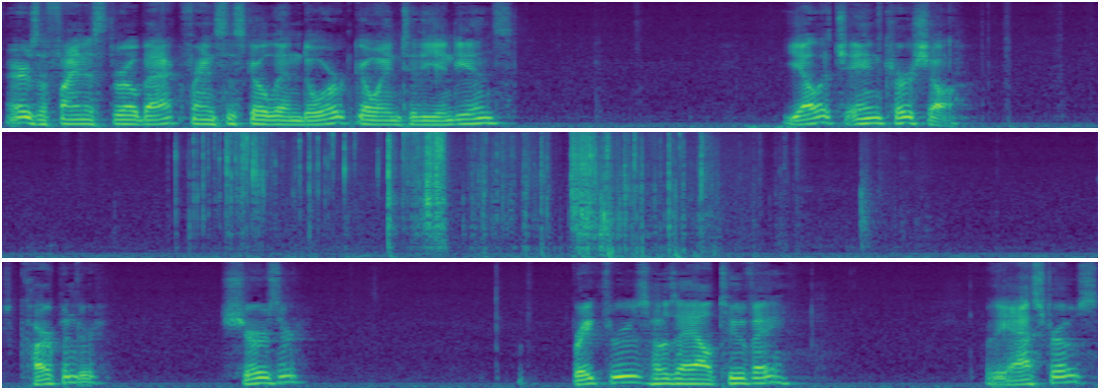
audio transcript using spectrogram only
There's a finest throwback, Francisco Lindor going to the Indians. Yelich and Kershaw. Carpenter, Scherzer, breakthroughs, Jose Altuve for the Astros,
